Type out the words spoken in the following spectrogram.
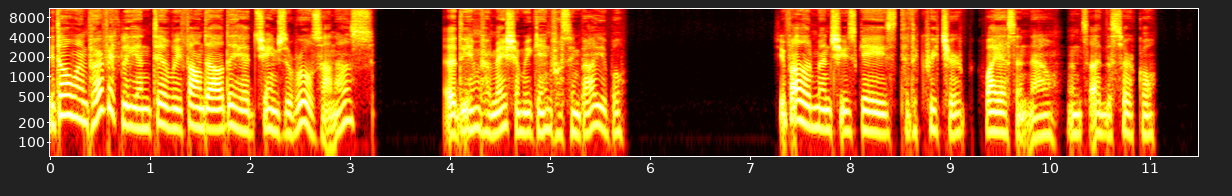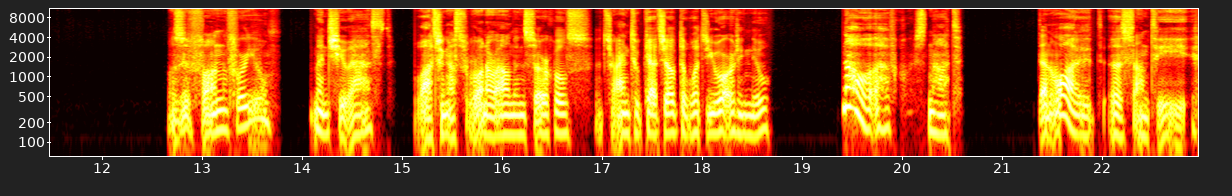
It all went perfectly until we found out they had changed the rules on us. Uh, the information we gained was invaluable. She followed Menchu's gaze to the creature, quiescent now, inside the circle. Was it fun for you? Menchu asked watching us run around in circles, trying to catch up to what you already knew? No, of course not. Then what, Asanti?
